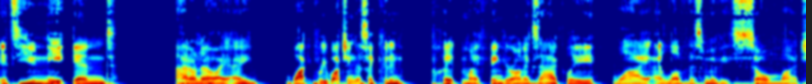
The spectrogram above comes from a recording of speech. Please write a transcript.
it's unique and I don't know. I, I wa- rewatching this, I couldn't put my finger on exactly why I love this movie so much,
